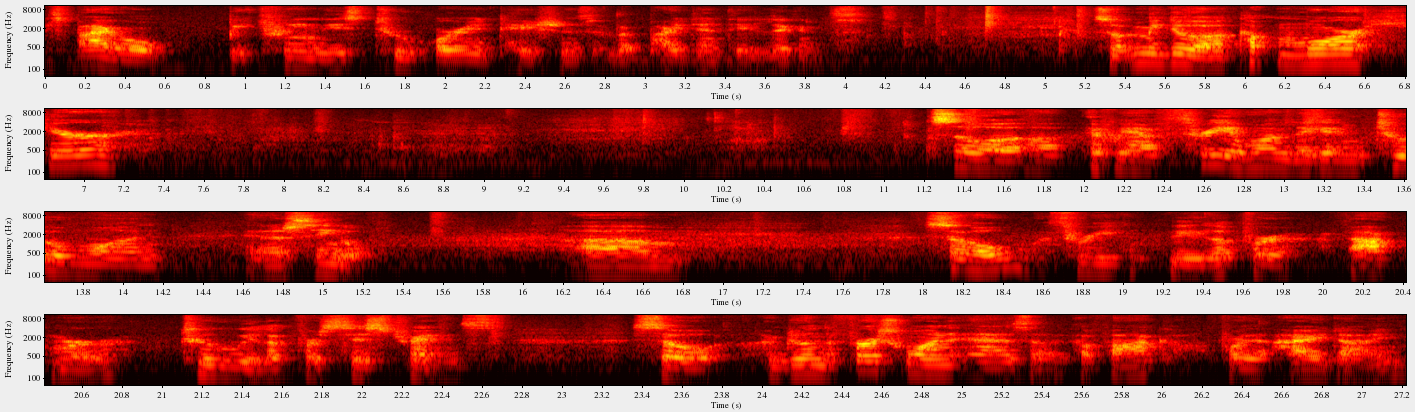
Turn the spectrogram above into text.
spiral between these two orientations of the bidentate ligands. So let me do a couple more here. So uh, if we have three of one, they get in two of one, and a single. Um, so three, we look for FAC-MER. Two, we look for cis-trans. So I'm doing the first one as a, a for the iodine.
